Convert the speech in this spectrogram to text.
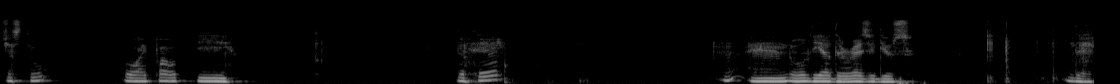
just to wipe out the the hair and all the other residues there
